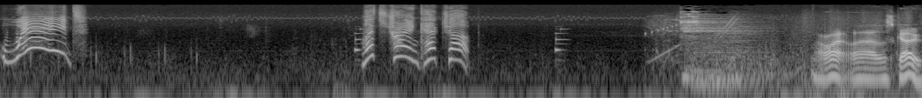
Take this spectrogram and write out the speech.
Wait! Let's try and catch up. Alright, uh, let's go.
